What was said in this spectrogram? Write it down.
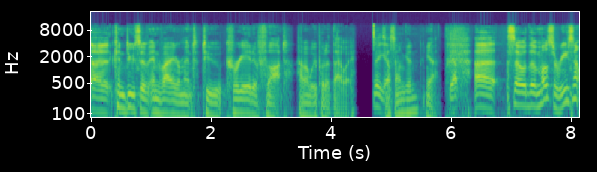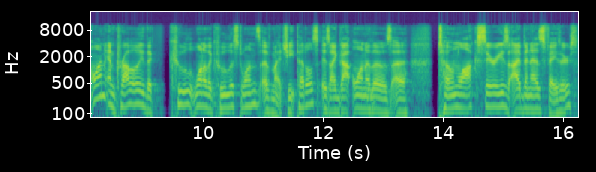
a conducive environment to creative thought. How about we put it that way? there you Does go. that sound good? Yeah. Yep. Uh, so the most recent one, and probably the cool one of the coolest ones of my cheat pedals, is I got one of those uh, Tone Lok series Ibanez phasers.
